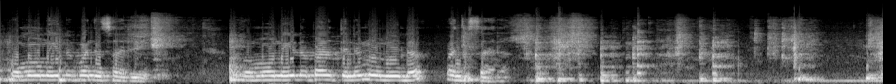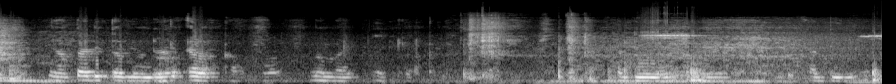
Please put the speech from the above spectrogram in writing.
അപ്പോൾ മൂന്ന് കിലോ പഞ്ചസാര അപ്പോൾ മൂന്ന് കിലോ പഴത്തിന് മൂന്ന് കിലോ പഞ്ചസാര. ഞാൻ തടിത്തവി കൊണ്ട് ഇളക്കാം. നന്നായി ഇളക്കി അടിയിൽ.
